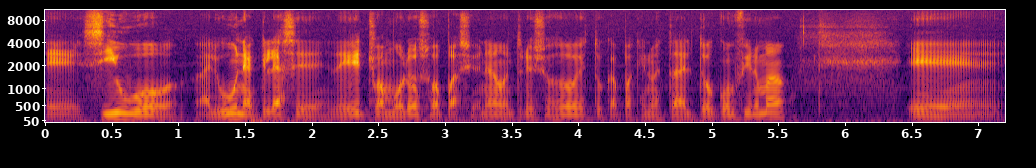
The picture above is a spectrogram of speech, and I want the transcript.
eh, sí hubo alguna clase de, hecho amoroso apasionado entre ellos dos, esto capaz que no está del todo confirmado, eh,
